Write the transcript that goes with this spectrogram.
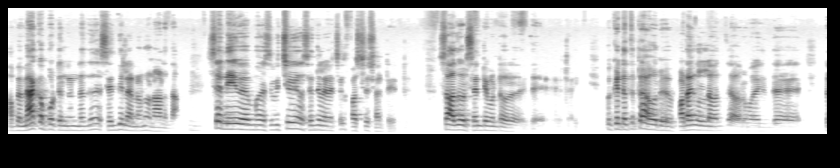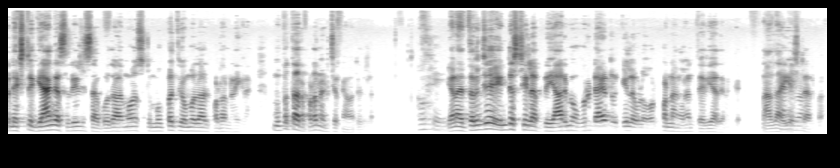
அப்போ மேக்கப் போட்டு நின்றது செந்தில் அண்ணனும் நானும் தான். சரி நீ விச்சு செந்தில் வச்சு ஃபர்ஸ்ட் ஷாட் எடுத்து. ஸோ அது ஒரு சென்டிமெண்ட் ஒரு இது இப்போ கிட்டத்தட்ட அவர் படங்களில் வந்து அவர் இந்த இப்போ நெக்ஸ்ட் கேங்கஸ் ரிலீஸ் ஆக போகுது. ஆல்மோஸ்ட் முப்பத்தி ஒன்பதாவது படம் நினைக்கிறேன். முப்பத்தாறு படம் நடிச்சிருக்கேன் அவர் இதில். ஓகே. எனக்கு தெரிஞ்ச இண்டஸ்ட்ரியில் அப்படி யாருமே ஒரு டேரக்டர் கீழே இவ்வளோ ஒர்க் பண்ணாங்களான்னு தெரியாது எனக்கு. நான் தான். ஹையஸ்டாக இருப்பேன்.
